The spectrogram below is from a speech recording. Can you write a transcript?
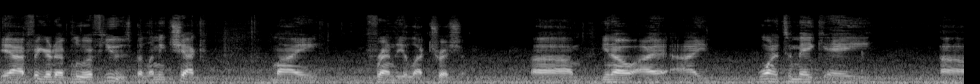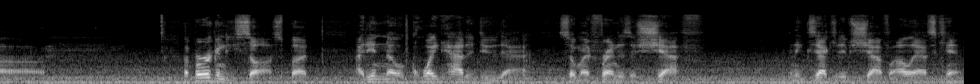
Yeah, I figured I blew a fuse, but let me check my friend the electrician. Um, you know, I, I, wanted to make a uh, a burgundy sauce, but I didn't know quite how to do that. So my friend is a chef, an executive chef. I'll ask him.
